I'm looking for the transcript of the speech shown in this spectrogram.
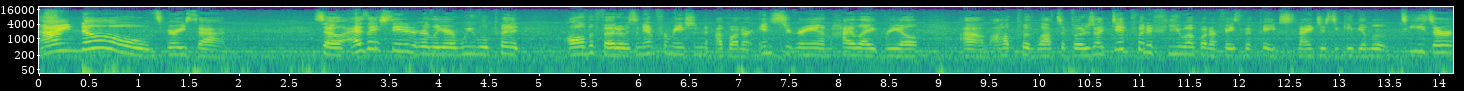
I know. It's very sad. So, as I stated earlier, we will put all the photos and information up on our Instagram highlight reel. Um, I'll put lots of photos. I did put a few up on our Facebook page tonight just to give you a little teaser,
